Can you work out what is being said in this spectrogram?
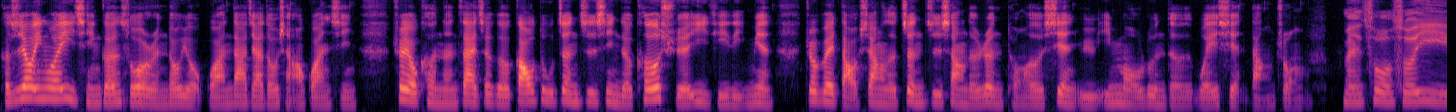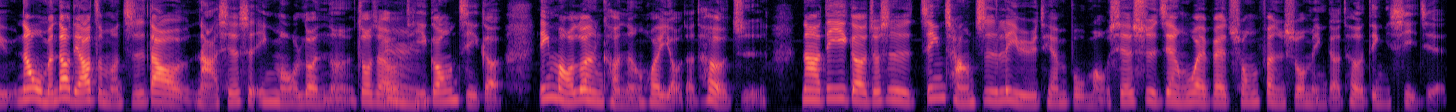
可是又因为疫情跟所有人都有关，大家都想要关心，却有可能在这个高度政治性的科学议题里面，就被导向了政治上的认同，而陷于阴谋论的危险当中。没错，所以那我们到底要怎么知道哪些是阴谋论呢？作者有提供几个阴谋论可能会有的特质。那第一个就是经常致力于填补某些事件未被充分说明的特定细节，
